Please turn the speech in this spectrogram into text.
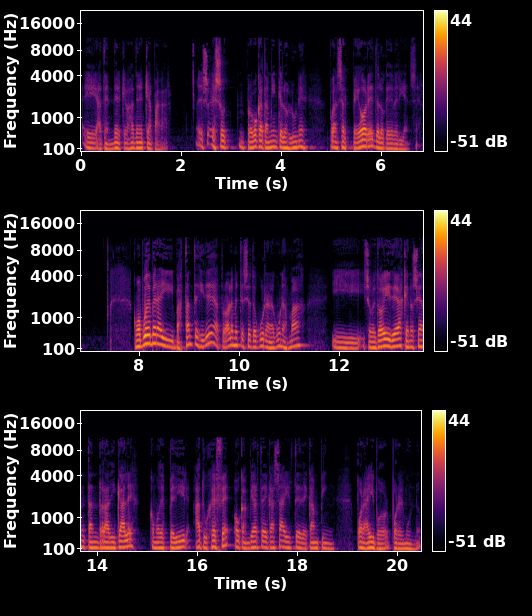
eh, atender, que vas a tener que apagar. Eso, provoca también que los lunes puedan ser peores de lo que deberían ser. Como puedes ver hay bastantes ideas, probablemente se te ocurran algunas más y, sobre todo ideas que no sean tan radicales como despedir a tu jefe o cambiarte de casa e irte de camping por ahí, por, por el mundo.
